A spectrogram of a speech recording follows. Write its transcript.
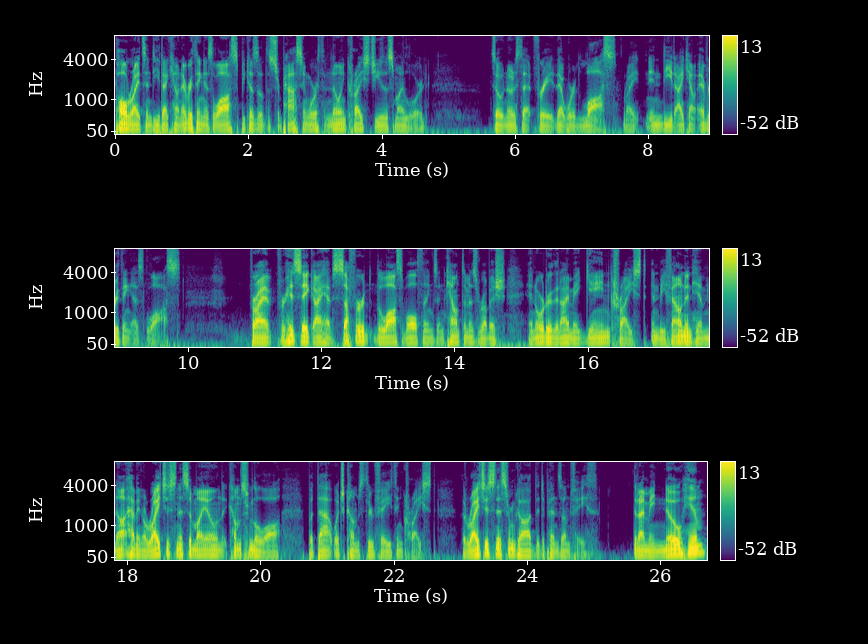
Paul writes, "Indeed, I count everything as loss because of the surpassing worth of knowing Christ Jesus, my Lord." So notice that phrase, that word "loss," right? Indeed, I count everything as loss. For I have, for his sake I have suffered the loss of all things and count them as rubbish, in order that I may gain Christ and be found in him, not having a righteousness of my own that comes from the law, but that which comes through faith in Christ, the righteousness from God that depends on faith, that I may know him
